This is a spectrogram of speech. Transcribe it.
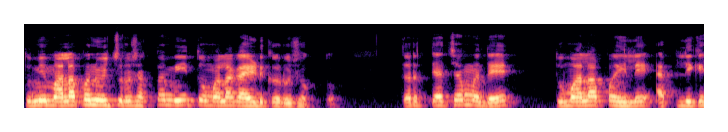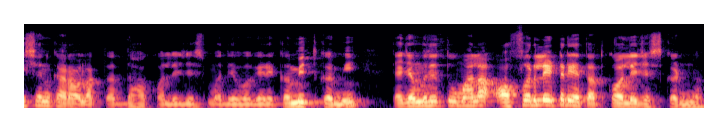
तुम्ही मला पण विचारू शकता मी तुम्हाला गाईड करू शकतो. तर त्याच्यामध्ये तुम्हाला पहिले ॲप्लिकेशन करावं लागतात दहा कॉलेजेसमध्ये वगैरे कमीत कमी. त्याच्यामध्ये तुम्हाला ऑफर लेटर येतात कॉलेजेसकडनं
